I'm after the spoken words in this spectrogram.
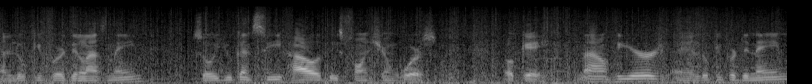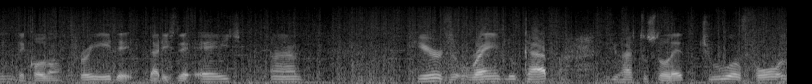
and looking for the last name so you can see how this function works. Okay now here uh, looking for the name the column 3 the, that is the age and here the range lookup you have to select true or false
